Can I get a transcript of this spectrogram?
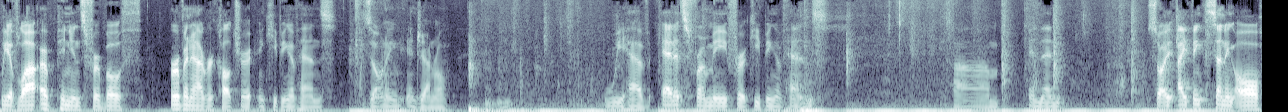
we have law opinions for both urban agriculture and keeping of hens, zoning in general. We have edits from me for keeping of hens. Um, and then, so I, I think sending all,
